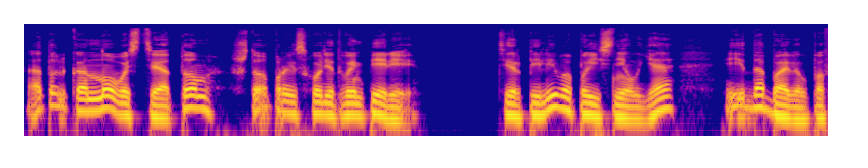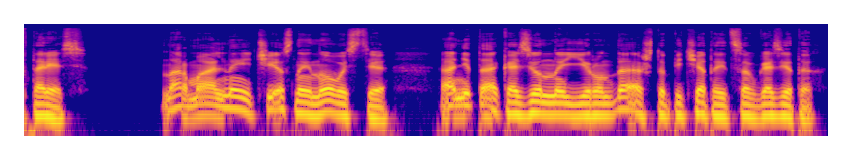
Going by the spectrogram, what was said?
а только новости о том, что происходит в Империи. Терпеливо пояснил я и добавил, повторясь. Нормальные, честные новости, а не та казенная ерунда, что печатается в газетах.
